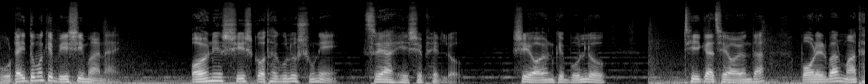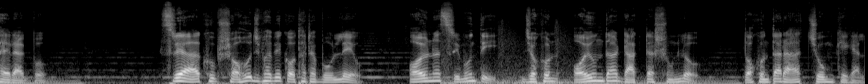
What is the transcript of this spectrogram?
ওটাই তোমাকে বেশি মানায়। অয়নের শেষ কথাগুলো শুনে শ্রেয়া হেসে ফেলল। সে অয়নকে বলল, ঠিক আছে অয়নদা, পরের বার মাথায় রাখব। শ্রেয়া খুব সহজভাবে কথাটা বললেও অয়ন শ্রীমন্তী যখন অয়নদা ডাকটা শুনল, তখন তারা চমকে গেল।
